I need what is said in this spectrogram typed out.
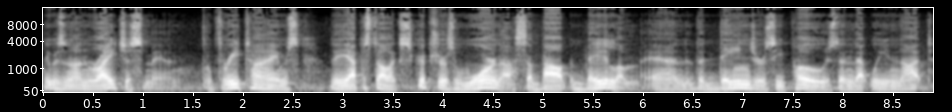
He was an unrighteous man. And three times the apostolic scriptures warn us about Balaam and the dangers he posed and that we not,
